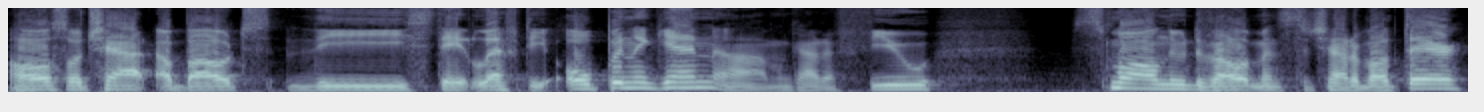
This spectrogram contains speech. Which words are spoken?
I'll also chat about the State Lefty Open again. Um, got a few small new developments to chat about there,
